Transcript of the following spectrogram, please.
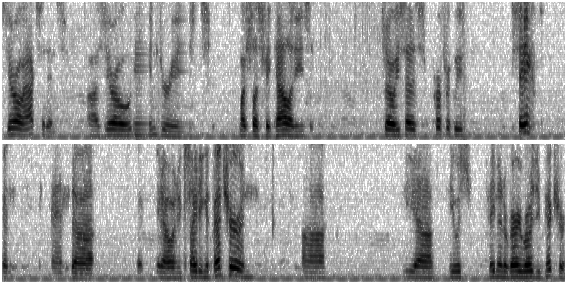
zero accidents, uh, zero injuries, much less fatalities. So he says perfectly safe and and uh, you know an exciting adventure, and uh, he uh, he was painting a very rosy picture.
